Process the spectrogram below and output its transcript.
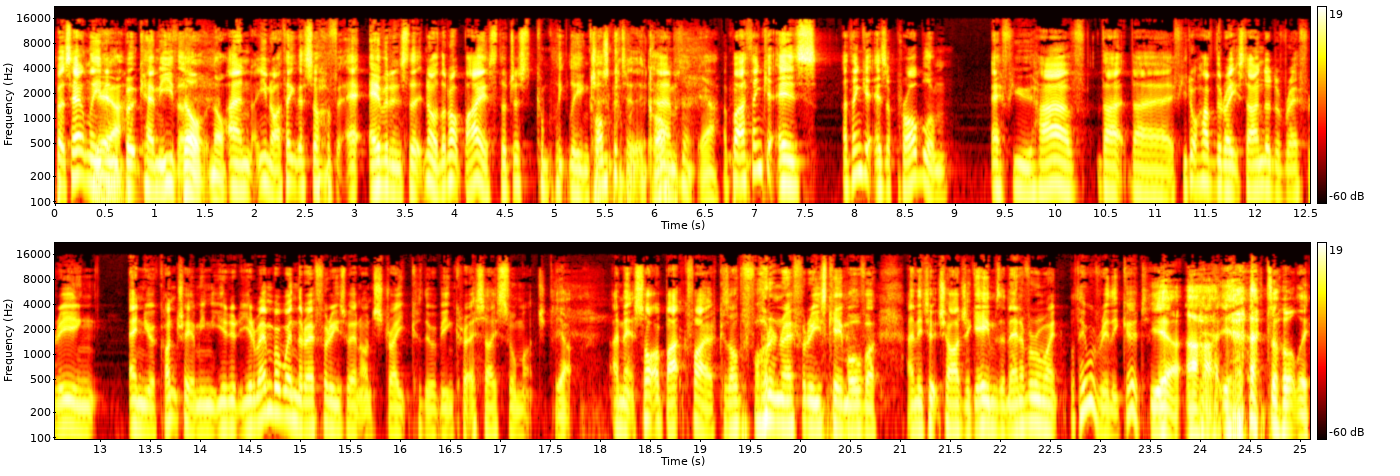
but certainly he Yeah. didn't book him either. No, no. And you know, I think there's sort of evidence that no, they're not biased; they're just completely incompetent. completely incompetent, yeah. But I think it is. I think it is a problem if you have that. The, if you don't have the right standard of refereeing in your country. I mean, you you remember when the referees went on strike because they were being criticised so much. Yeah. And then it sort of backfired because all the foreign referees came over and they took charge of games, and then everyone went, "Well, they were really good." Yeah, uh yeah, totally.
